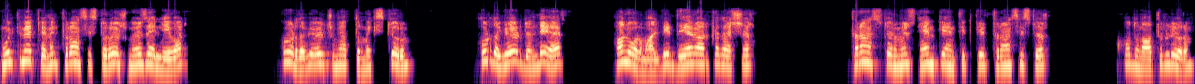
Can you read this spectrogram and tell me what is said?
Multimetremin transistör ölçme özelliği var. Burada bir ölçüm yaptırmak istiyorum. Burada gördüğüm değer anormal bir değer arkadaşlar. Transistörümüz NPN tip bir transistör. Kodunu hatırlıyorum.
